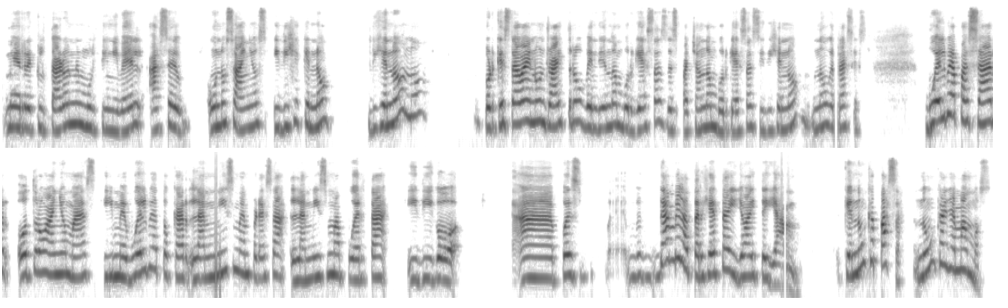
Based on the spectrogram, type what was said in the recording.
me reclutaron en multinivel hace unos años y dije que no. Dije, no, no, porque estaba en un drive-thru vendiendo hamburguesas, despachando hamburguesas y dije, no, no, gracias. Vuelve a pasar otro año más y me vuelve a tocar la misma empresa, la misma puerta y digo, ah, pues dame la tarjeta y yo ahí te llamo. Que nunca pasa, nunca llamamos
